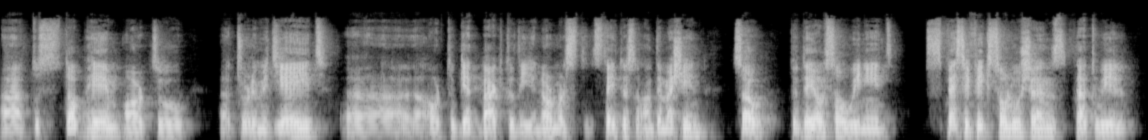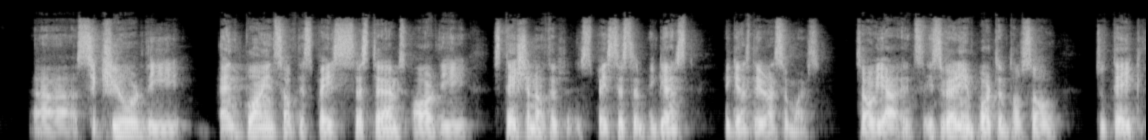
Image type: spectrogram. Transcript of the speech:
uh, to stop him or to to remediate uh, or to get back to the normal st- status on the machine. So today also we need specific solutions that will uh, secure the endpoints of the space systems or the station of the space system against against the ransomwares. So yeah, it's it's very important also to take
